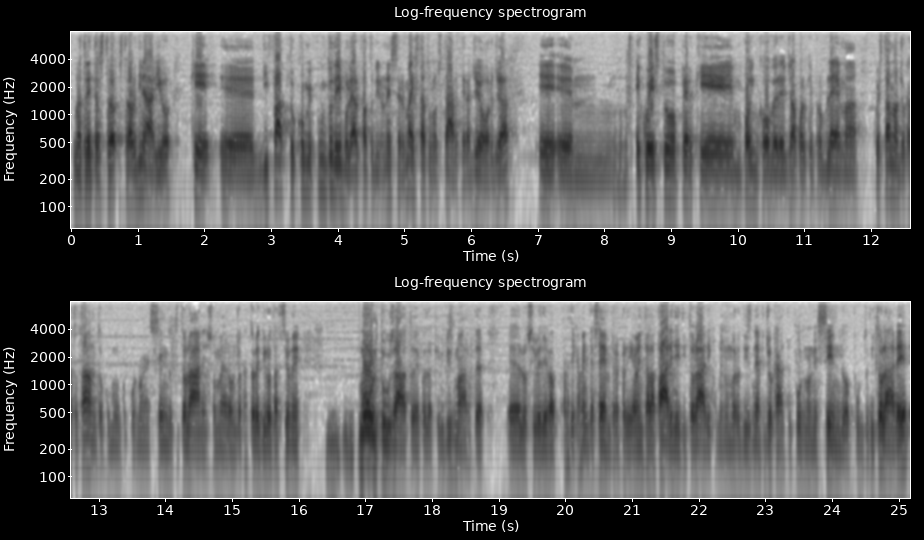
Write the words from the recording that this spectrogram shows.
un atleta stra- straordinario che eh, di fatto come punto debole ha il fatto di non essere mai stato uno starter a Georgia, e, ehm, e, questo perché un po' in coverage ha qualche problema. Quest'anno ha giocato tanto comunque pur non essendo titolare, insomma era un giocatore di rotazione molto usato ecco, da Kirby Smart, eh, lo si vedeva praticamente sempre, praticamente alla pari dei titolari come numero di snap giocati pur non essendo appunto titolare.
